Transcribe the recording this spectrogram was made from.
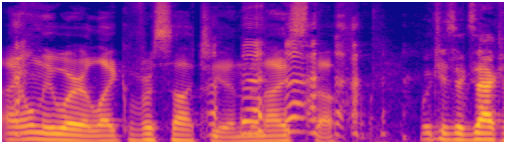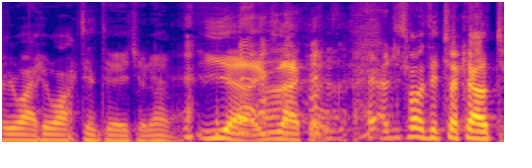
I only wear like Versace and the nice stuff. Which is exactly why he walked into H and M. Yeah, exactly. I just wanted to check out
